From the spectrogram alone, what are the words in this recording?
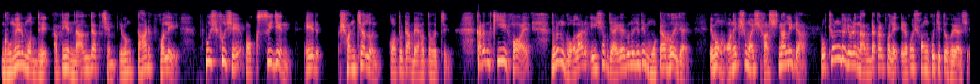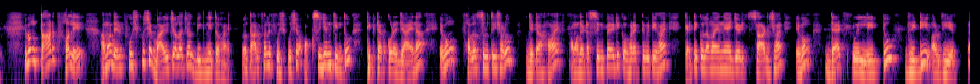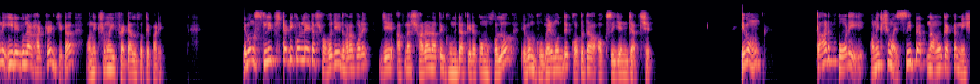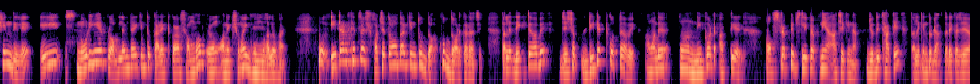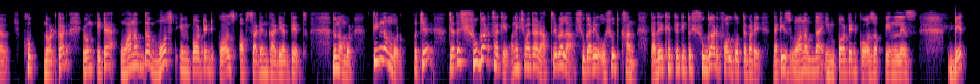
ঘুমের মধ্যে আপনি নাক ডাকছেন এবং তার ফলে ফুসফুসে অক্সিজেন এর সঞ্চালন কতটা ব্যাহত হচ্ছে? কারণ কি হয়, ধরুন গলার এইসব জায়গাগুলো যদি মোটা হয়ে যায় এবং অনেক সময় শ্বাসনালীটা প্রচণ্ড জোরে নাক ডাকার ফলে এরকম সংকুচিত হয়ে আসে। এবং তার ফলে আমাদের ফুসফুসে বায়ু চলাচল বিঘ্নিত হয় এবং তার ফলে ফুসফুসে অক্সিজেন কিন্তু ঠিকঠাক করে যায় না এবং ফলশ্রুতি স্বরূপ যেটা হয়, আমাদের একটা সিম্প্যাথেটিক ওভার অ্যাক্টিভিটি হয় ক্যাটিকুলামাইনাইজের সার্জ হয় এবং that will lead to VT or VF মানে ইরেগুলার হার্ট রেট যেটা অনেক সময় ফ্যাটাল হতে পারে। এবং স্লিপ স্টাডি করলে এটা সহজেই ধরা পড়ে যে আপনার সারা রাতে ঘুমটা কীরকম হলো এবং ঘুমের মধ্যে কতটা অক্সিজেন যাচ্ছে। এবং তারপরে অনেক সময় সিপ্যাপ নামক একটা মেশিন দিলে এই স্নোরিং এর প্রবলেমটাই কিন্তু কারেক্ট করা সম্ভব এবং অনেক সময় ঘুম ভালো হয়। তো এটার ক্ষেত্রে সচেতনতার কিন্তু খুব দরকার আছে। তাহলে দেখতে হবে, যেসব ডিটেক্ট করতে হবে, আমাদের কোনো নিকট আত্মীয়ের অবস্ট্রাকটিভ স্লিপ অ্যাপনিয়া আছে কি না যদি থাকে, তাহলে কিন্তু ডাক্তারের কাছে যাওয়া খুব দরকার। এবং এটা one of the most important cause of sudden cardiac death দু নম্বর। তিন নম্বর হচ্ছে, যাদের সুগার থাকে, অনেক সময় তারা রাত্রেবেলা সুগারে ওষুধ খান, তাদের ক্ষেত্রে কিন্তু সুগার ফল করতে পারে। That is one of the important cause of painless death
